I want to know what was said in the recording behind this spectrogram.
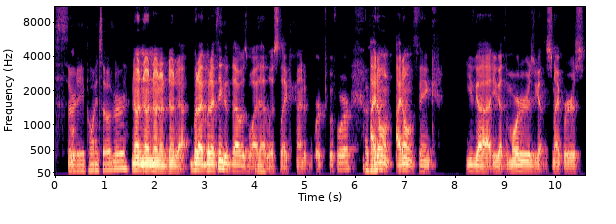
30 points over. No, no, no, no, no doubt. But I, but I think that that was why Yeah. that list like kind of worked before. Okay. I don't, I don't think you've got you got the mortars, you got the snipers,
